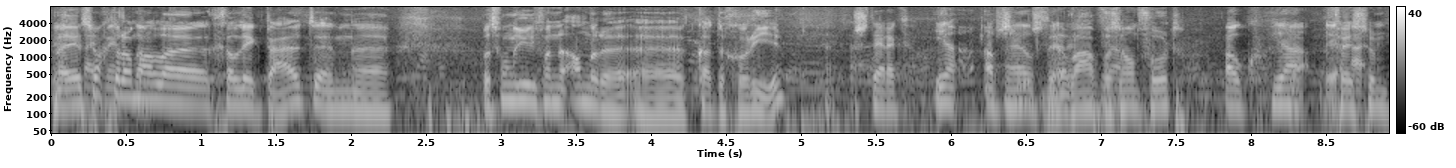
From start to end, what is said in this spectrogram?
Nee, het zag er allemaal eh, gelikt uit. En, eh, wat vonden jullie van de andere eh, categorieën? Sterk. Ja, absoluut. Heel sterk. De Wapen van Ja. Zandvoort. Ook, ja. Vessem.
